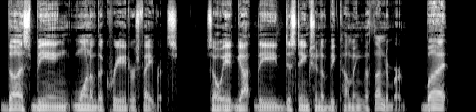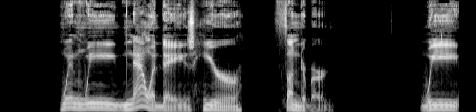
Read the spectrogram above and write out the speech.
thus being one of the creator's favorites so it got the distinction of becoming the thunderbird but when we nowadays hear thunderbird we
